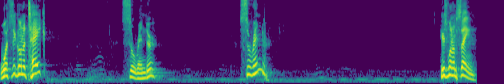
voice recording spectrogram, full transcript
What's it going to take? Surrender. Surrender. Here's what I'm saying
